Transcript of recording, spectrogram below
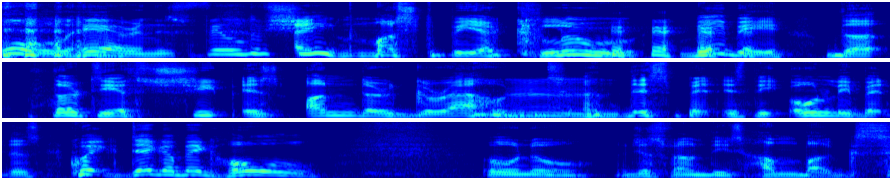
wool here in this field of sheep. It must be a clue. Maybe the 30th sheep is underground, Hmm. and this bit is the only bit that's. Quick, dig a big hole! Oh no, I just found these humbugs.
